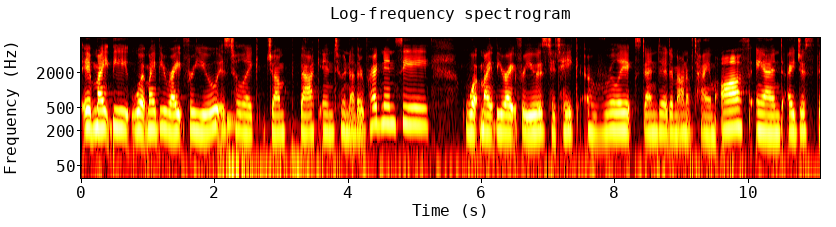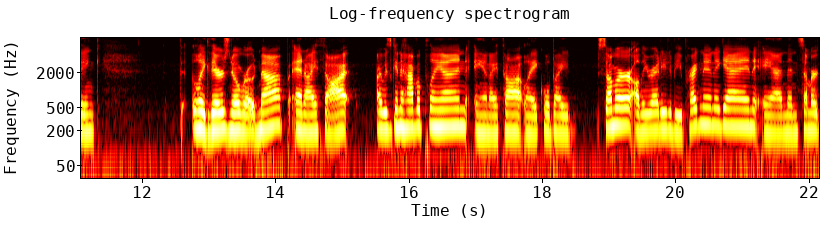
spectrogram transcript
it might be what might be right for you is to like jump back into another pregnancy. What might be right for you is to take a really extended amount of time off. And I just think, like, there's no roadmap. And I thought, I was going to have a plan and I thought like, well, by summer I'll be ready to be pregnant again. And then summer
